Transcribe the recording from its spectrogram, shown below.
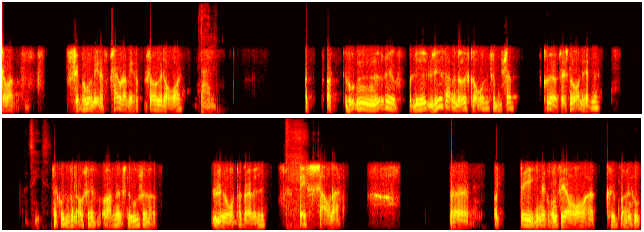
der var 500 meter, 300 meter, så var vi derovre. Dejligt. Og, og hunden nød det jo. Og lige, lige snart med noget i skoven, så, så kunne jeg jo tage snoren af den. Præcis. Så kunne den få lov til at rette og snuse og løbe rundt og gøre ved det. Det savner jeg. Øh, og det er en af grunden til, at jeg overvejer at købe mig en hund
